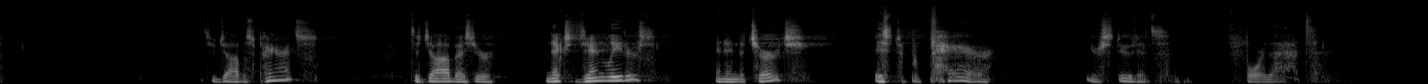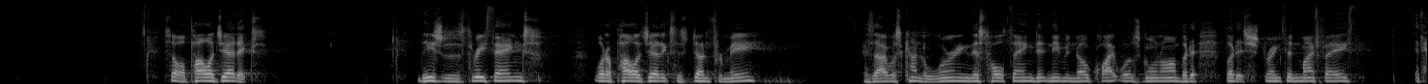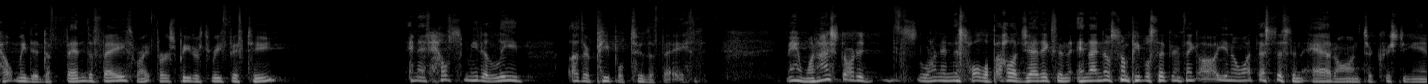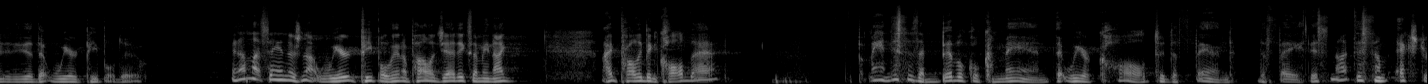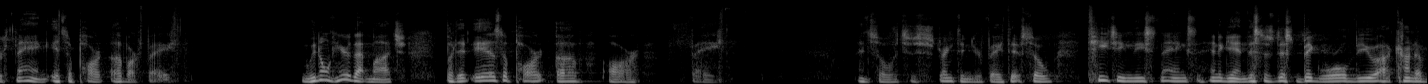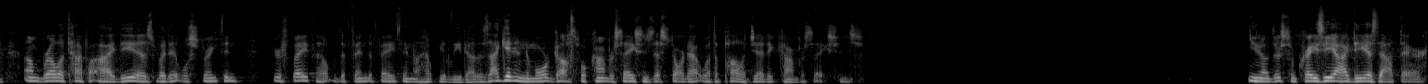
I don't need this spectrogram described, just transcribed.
It's your job as parents, it's a job as your next gen leaders and in the church is to prepare your students for that. So, apologetics. These are the three things what apologetics has done for me as I was kind of learning this whole thing, didn't even know quite what was going on, but it, but it strengthened my faith. It helped me to defend the faith, right? 1 Peter 3.15. And it helps me to lead other people to the faith. Man, when I started learning this whole apologetics, and, and I know some people sit there and think, oh, you know what, that's just an add on to Christianity that weird people do. And I'm not saying there's not weird people in apologetics. I mean, I, I've probably been called that. But man, this is a biblical command that we are called to defend the faith. It's not just some extra thing, it's a part of our faith. We don't hear that much, but it is a part of our faith. And so it's to strengthen your faith. So teaching these things, and again, this is just big worldview, uh, kind of umbrella type of ideas, but it will strengthen your faith, help defend the faith, and it'll help you lead others. I get into more gospel conversations that start out with apologetic conversations. You know, there's some crazy ideas out there.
